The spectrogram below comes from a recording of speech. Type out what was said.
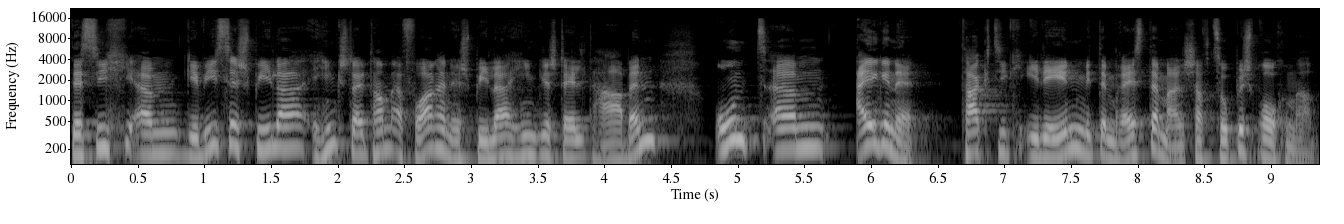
dass sich ähm, gewisse Spieler hingestellt haben, erfahrene Spieler hingestellt haben und ähm, eigene Taktikideen mit dem Rest der Mannschaft so besprochen haben.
